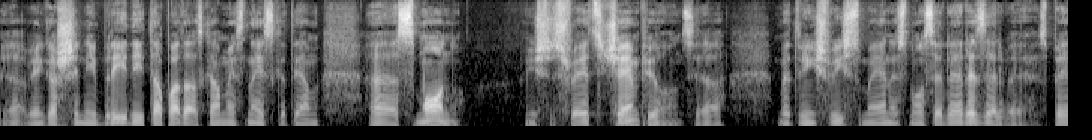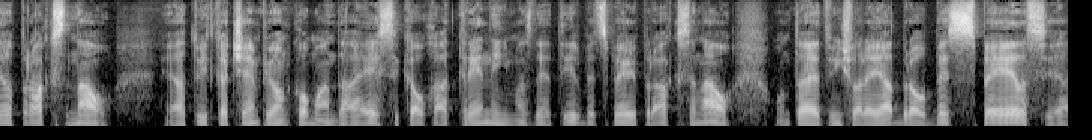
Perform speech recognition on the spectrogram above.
Ja, vienkārši šī brīdī tāpatās kā mēs neizskatījām uh, Smonu. Viņš ir Šveices čempions, ja, bet viņš visu mēnesi nosēdē rezervē. Spēle praksa nav. Jā, tu kā čempionu komandā esi, kaut kāda treniņa mazliet ir, bet spēļu praksa nav. Un tagad viņš varēja atbraukt bez spēles. Jā.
